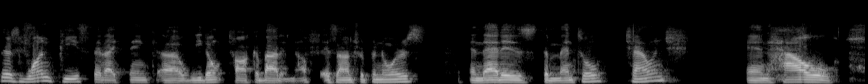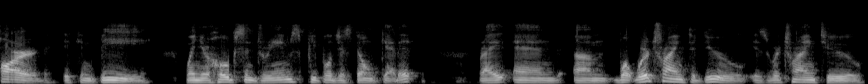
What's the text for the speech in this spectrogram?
there's one piece that I think uh, we don't talk about enough as entrepreneurs, and that is the mental challenge and how hard it can be when your hopes and dreams, people just don't get it, right? And um, what we're trying to do is we're trying to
